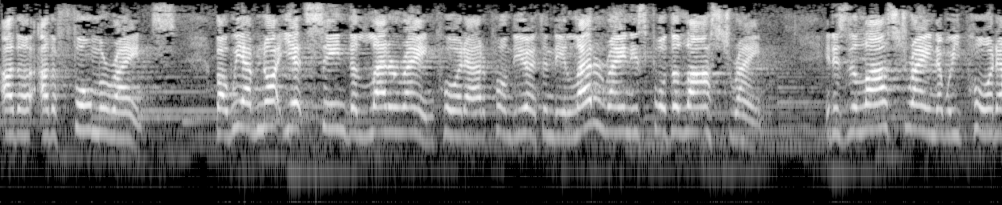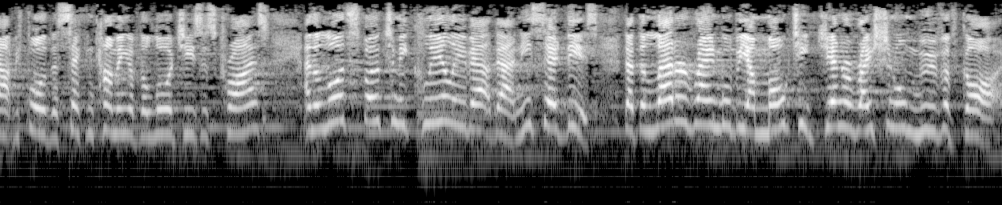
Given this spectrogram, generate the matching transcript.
are the, are the former rains. But we have not yet seen the latter rain poured out upon the earth. And the latter rain is for the last rain. It is the last rain that we poured out before the second coming of the Lord Jesus Christ. And the Lord spoke to me clearly about that. And He said this, that the latter rain will be a multi-generational move of God.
